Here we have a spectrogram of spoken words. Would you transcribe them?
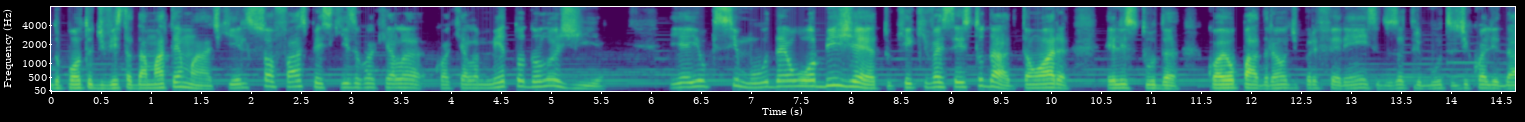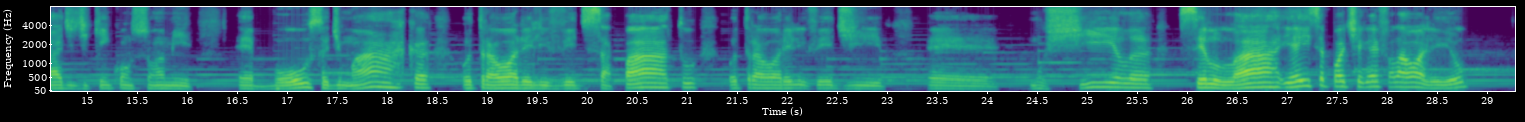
do ponto de vista da matemática. E ele só faz pesquisa com aquela, com aquela metodologia. E aí o que se muda é o objeto, o que, que vai ser estudado. Então, ora, ele estuda qual é o padrão de preferência dos atributos de qualidade de quem consome é, bolsa de marca, outra hora ele vê de sapato, outra hora ele vê de é, mochila, celular. E aí você pode chegar e falar, olha, eu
